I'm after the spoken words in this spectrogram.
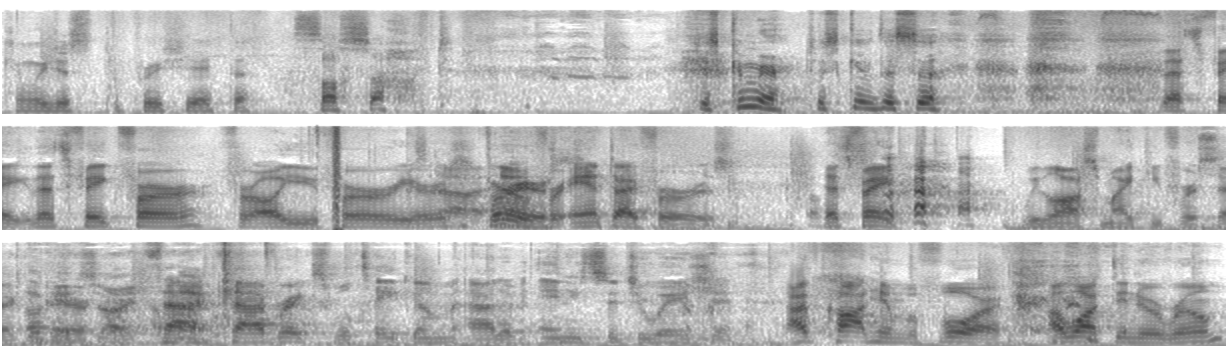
Can we just appreciate the so soft? just come here. Just give this a. That's fake. That's fake fur for all you furriers. Uh, no, furriers. for anti-furrers. That's fake. we lost Mikey for a second Okay, there. sorry, back. fabrics will take him out of any situation. I've caught him before. I walked into a room.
